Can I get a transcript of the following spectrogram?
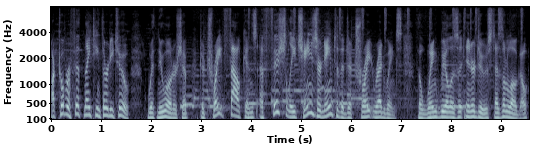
October 5th, 1932, with new ownership, Detroit Falcons officially changed their name to the Detroit Red Wings. The winged wheel is introduced as their logo,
